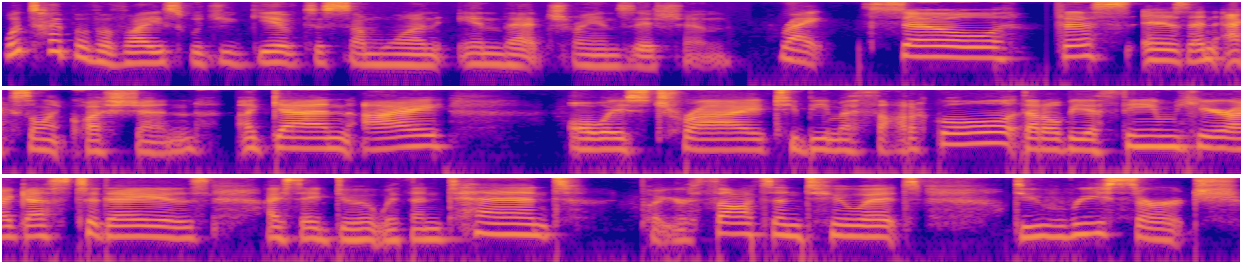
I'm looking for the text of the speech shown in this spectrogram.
What type of advice would you give to someone in that transition? Right. So, this is an excellent question. Again, I always try to be methodical. That'll be a theme here, I guess, today is I say do it with intent, put your thoughts into it, do research,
